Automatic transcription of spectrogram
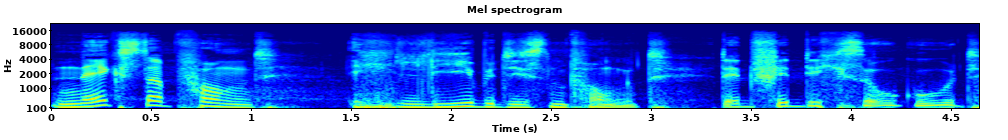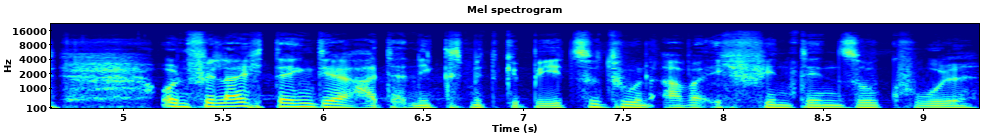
Nächster Punkt. Ich liebe diesen Punkt den finde ich so gut. Und vielleicht denkt ihr, hat ja nichts mit Gebet zu tun, aber ich finde den so cool.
